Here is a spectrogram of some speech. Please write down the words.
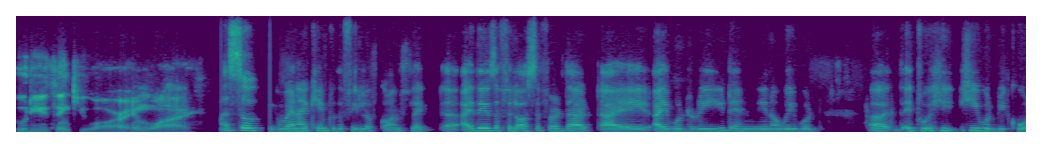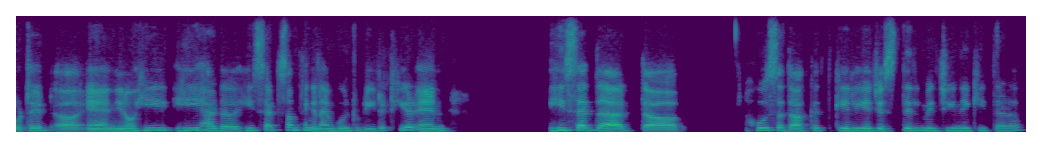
who do you think you are and why so when i came to the field of conflict uh, I, there's a philosopher that i i would read and you know we would uh, it he he would be quoted uh, and you know he he had a he said something and i'm going to read it here and he said that uh, हो सदाकत के लिए जिस दिल में जीने की तड़प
